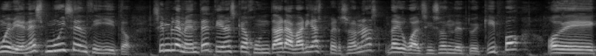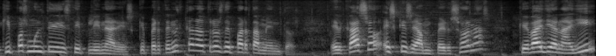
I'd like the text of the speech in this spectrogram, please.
Muy bien, es muy sencillito. Simplemente tienes que juntar a varias personas, da igual si son de tu equipo o de equipos multidisciplinares, que pertenezcan a otros departamentos. El caso es que sean personas que vayan allí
